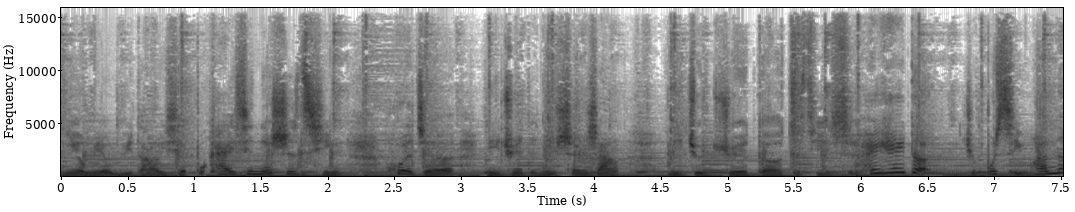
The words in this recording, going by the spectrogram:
你有没有遇到一些不开心的事情，或者你觉得你身上你就觉得自己是黑黑的，你就不喜欢呢？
